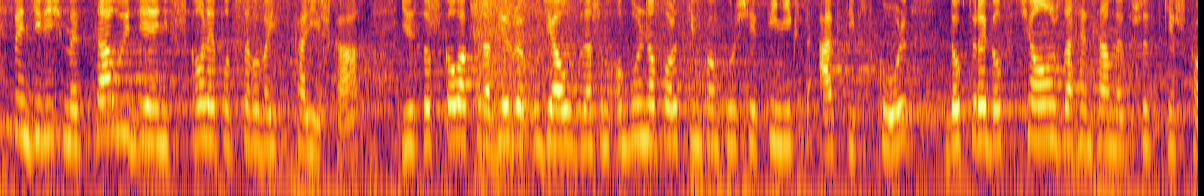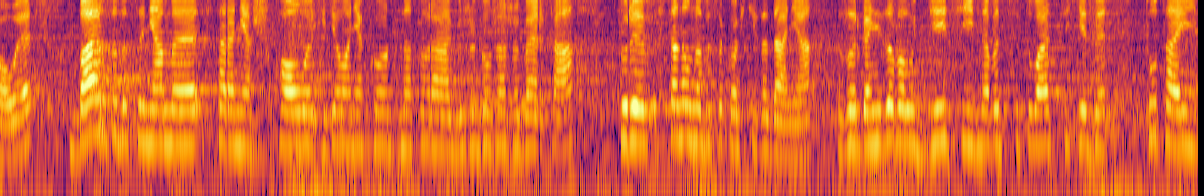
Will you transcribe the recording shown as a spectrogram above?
spędziliśmy cały dzień w szkole podstawowej w Kaliszkach. Jest to szkoła, która bierze udział w naszym ogólnopolskim konkursie Phoenix Active School, do którego wciąż zachęcamy wszystkie szkoły. Bardzo doceniamy starania szkoły i działania koordynatora Grzegorza Żeberka, który stanął na wysokości zadania, zorganizował dzieci nawet w sytuacji, kiedy tutaj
